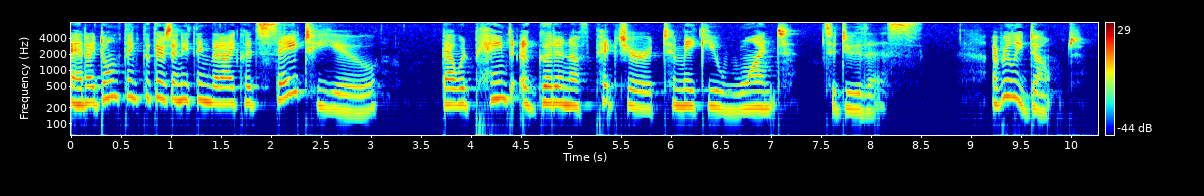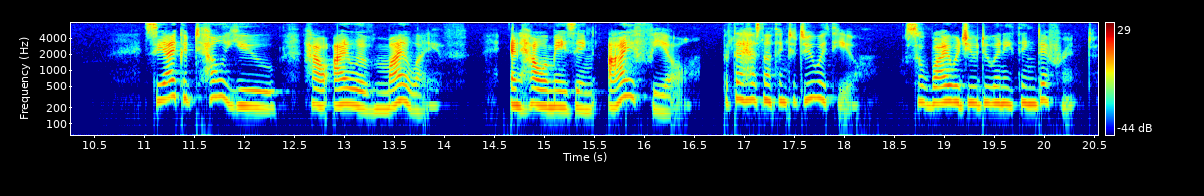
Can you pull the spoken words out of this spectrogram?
And I don't think that there's anything that I could say to you that would paint a good enough picture to make you want to do this. I really don't. See, I could tell you how I live my life and how amazing I feel, but that has nothing to do with you. So why would you do anything different?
